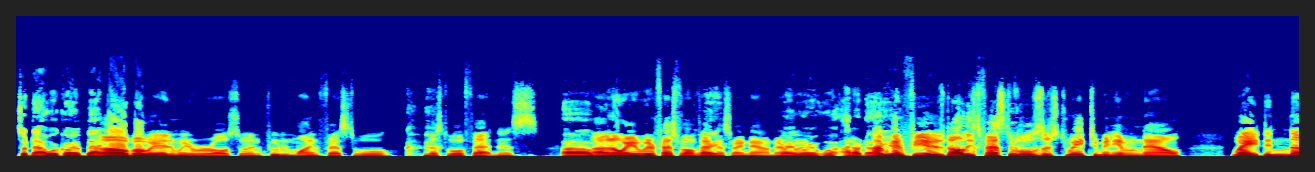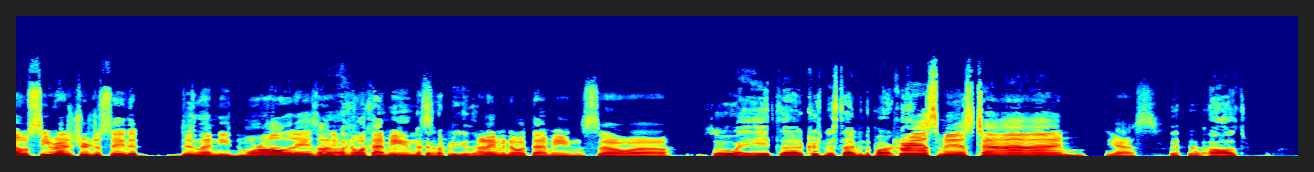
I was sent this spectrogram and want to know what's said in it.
So now we're going back. Oh, but we and we were also in Food and Wine Festival, Festival of Fatness. um, Oh no, wait, we're Festival of right. Fatness right now. Never right, we're, we're, I don't know. I'm You're- confused. All these festivals, there's way too many of them now. Wait, didn't the OC Register just say that Disneyland needs more holidays? I don't even know what that means. I don't. I don't even know what that means. So, uh, So it's uh, Christmas time in the park. Christmas time. Yes. oh, I was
